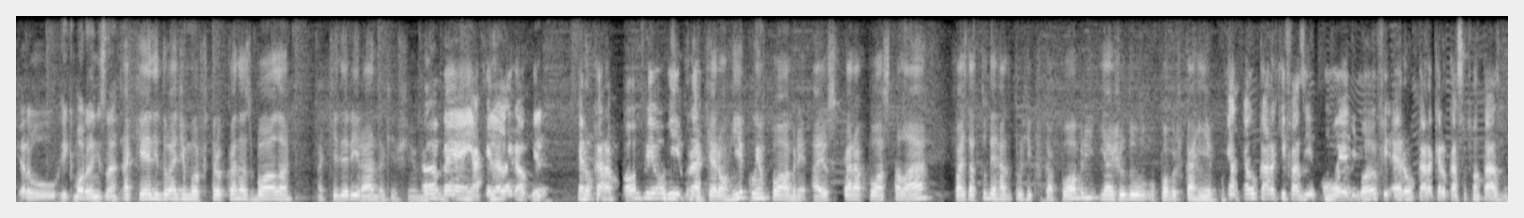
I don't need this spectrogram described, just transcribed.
Que era o Rick Moranis, né? Aquele do Ed Murphy trocando as bolas. Aquele era irado, aquele filme. Também, aquele é legal. Que ele que era um cara pobre ou rico, né? Aqui era um rico e um pobre. Aí os caras apostam lá, faz dar tudo errado pro rico ficar pobre e ajuda o pobre a ficar rico. E até o cara que fazia com o Ed Murphy era o cara que era o caça-fantasma.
